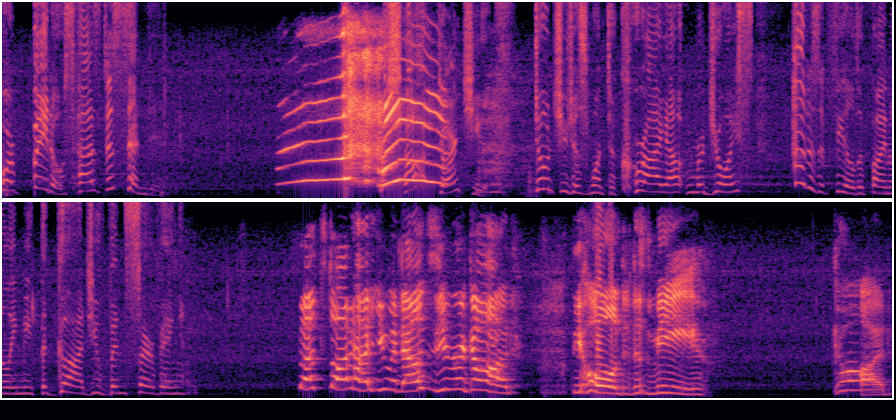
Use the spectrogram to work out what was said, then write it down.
Barbatos, has descended. Shocked, aren't you? Don't you just want to cry out and rejoice? How does it feel to finally meet the god you've been serving? That's not how you announce you're a god. Behold, it is me. God.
